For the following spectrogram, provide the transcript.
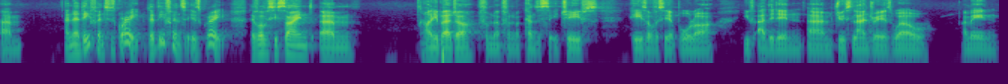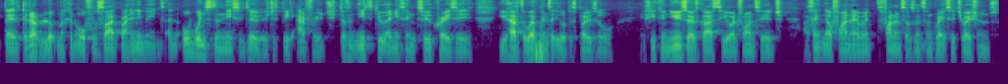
Um, and their defense is great. Their defense is great. They've obviously signed um, Honey Badger from the from the Kansas City Chiefs. He's obviously a baller. You've added in um, Juice Landry as well, I mean, they, they don't look like an awful side by any means. And all Winston needs to do is just be average. He doesn't need to do anything too crazy. You have the weapons at your disposal. If you can use those guys to your advantage, I think they'll find they find themselves in some great situations.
